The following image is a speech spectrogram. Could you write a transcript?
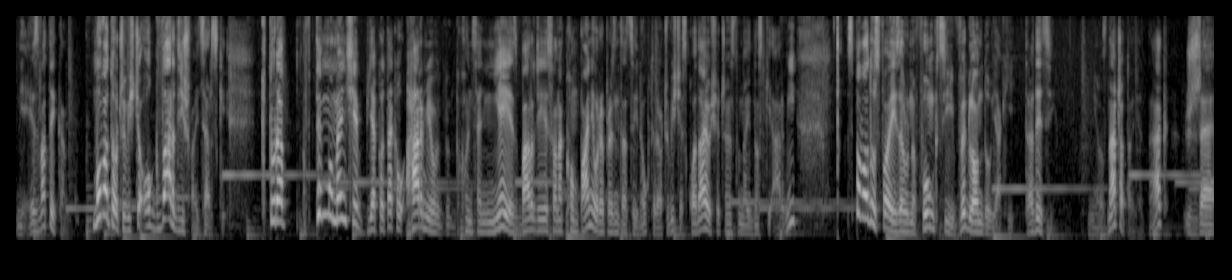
nie jest Watykan. Mowa tu oczywiście o Gwardii Szwajcarskiej, która w tym momencie jako taką armią do końca nie jest, bardziej jest ona kompanią reprezentacyjną, które oczywiście składają się często na jednostki armii, z powodu swojej zarówno funkcji, wyglądu, jak i tradycji. Nie oznacza to jednak, że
